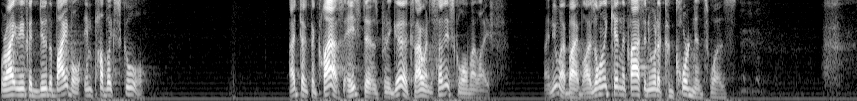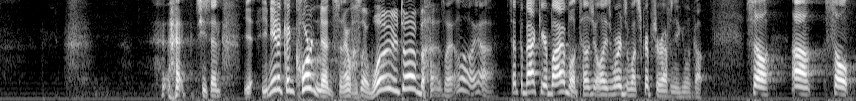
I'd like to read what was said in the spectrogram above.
right? We could do the Bible in public school. I took the class, aced it, it was pretty good because I went to Sunday school all my life. I knew my Bible. I was the only kid in the class that knew what a concordance was. she said, You need a concordance. And I was like, What are you talking about? I was like, Oh, yeah. It's at the back of your Bible. It tells you all these words and what scripture reference you can look up. So, uh, so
